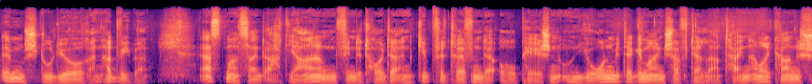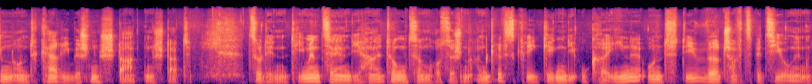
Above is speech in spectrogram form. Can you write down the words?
Im Studio Reinhard Weber. Erstmals seit acht Jahren findet heute ein Gipfeltreffen der Europäischen Union mit der Gemeinschaft der lateinamerikanischen und karibischen Staaten statt. Zu den Themen zählen die Haltung zum russischen Angriffskrieg gegen die Ukraine und die Wirtschaftsbeziehungen.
